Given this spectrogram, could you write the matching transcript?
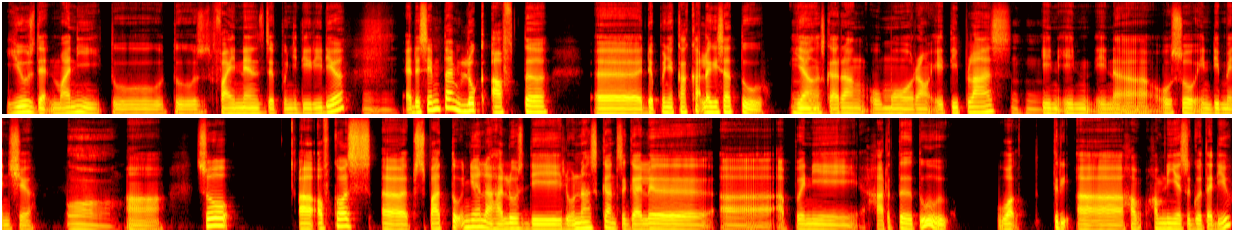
used that money to to finance the punya diri dia Mm-mm. at the same time look after uh, dia punya kakak lagi satu Hmm. yang sekarang umur around 80 plus Mhm. in in in uh, also in dementia. Oh. Uh, so uh, of course uh, sepatutnya lah harus dilunaskan segala uh, apa ni harta tu waktu uh, how, how many years ago tadi you?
